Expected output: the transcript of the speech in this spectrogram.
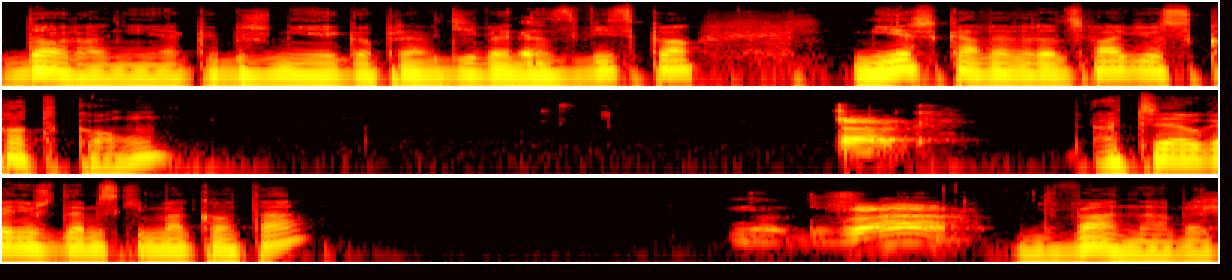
Doroń, jak brzmi jego prawdziwe nazwisko, mieszka we Wrocławiu z kotką. Tak. A czy Eugeniusz Dębski ma kota? No dwa. Dwa nawet.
